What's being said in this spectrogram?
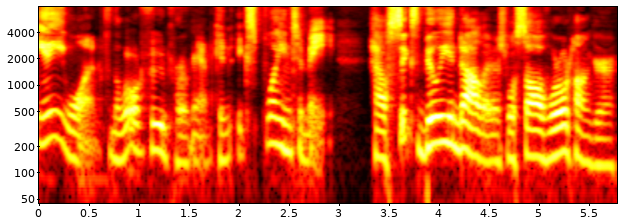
anyone from the World Food Program can explain to me how six billion dollars will solve world hunger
